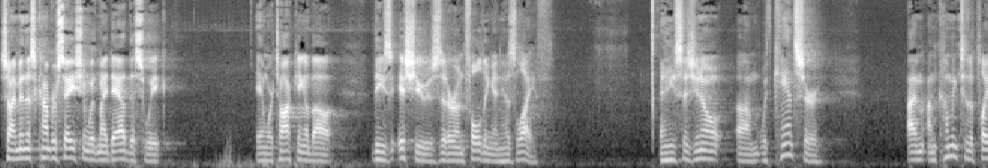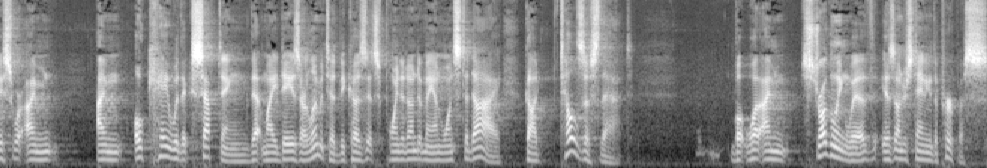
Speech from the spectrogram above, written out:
So I'm in this conversation with my dad this week, and we're talking about these issues that are unfolding in his life. And he says, You know, um, with cancer, I'm, I'm coming to the place where I'm, I'm okay with accepting that my days are limited because it's appointed unto man once to die. God tells us that. But what I'm struggling with is understanding the purpose.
